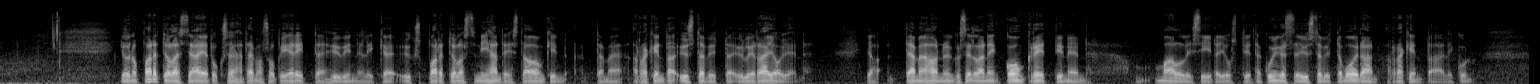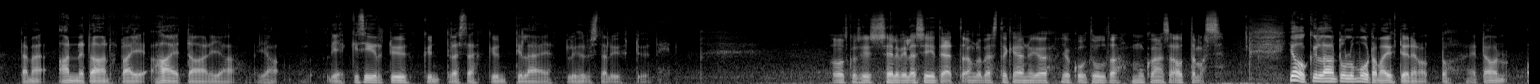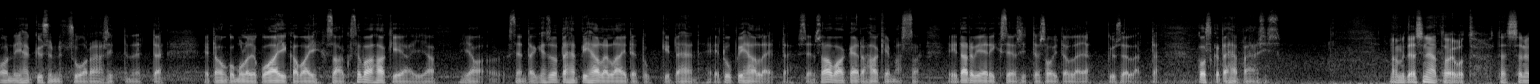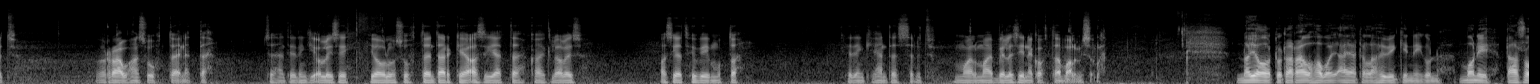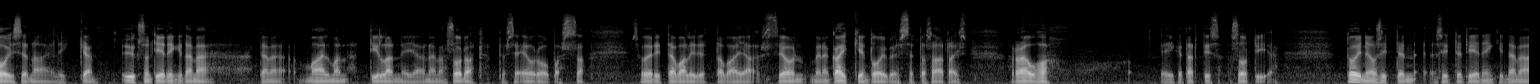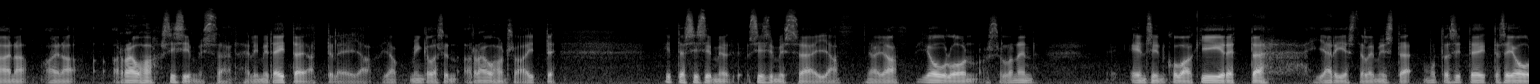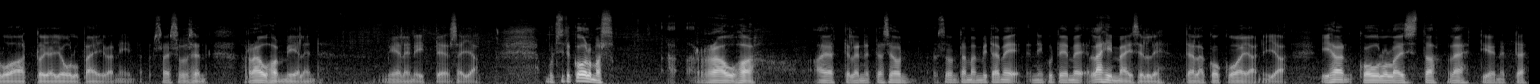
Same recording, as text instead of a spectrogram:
Joo, no partiolaisten ajatukseenhan tämä sopii erittäin hyvin. Eli yksi partiolaisten ihanteista onkin tämä rakentaa ystävyyttä yli rajojen. Ja tämähän on niin sellainen konkreettinen malli siitä just, että kuinka sitä ystävyyttä voidaan rakentaa. Eli kun tämä annetaan tai haetaan ja, ja liekki siirtyy kynttilästä kynttilään ja lyhdystä lyhtyyn. Niin. Oletko siis selvillä siitä, että onko tästä käynyt jo joku tulta mukaansa ottamassa? Joo, kyllä on tullut muutama yhteydenotto, että on, on ihan kysynyt suoraan sitten, että, että onko mulla joku aika vai saako se vaan hakea. Ja, ja sen takia se on tähän pihalle laitettukin, tähän etupihalle, että sen saa vaan käydä hakemassa. Ei tarvi erikseen sitten soitella ja kysellä, että koska tähän pääsisi. No mitä sinä toivot tässä nyt rauhan suhteen, että sehän tietenkin olisi joulun suhteen tärkeä asia, että kaikilla olisi asiat hyvin, mutta tietenkin tässä nyt maailma ei vielä siinä kohtaa valmis ole. No joo, tuota rauhaa voi ajatella hyvinkin niin kuin monitasoisena, eli yksi on tietenkin tämä, tämä maailman tilanne ja nämä sodat tässä Euroopassa. Se on erittäin valitettavaa ja se on meidän kaikkien toiveessa, että saataisiin rauha eikä tarvitsisi sotia. Toinen on sitten, sitten tietenkin nämä aina, aina rauha sisimmissään, eli mitä itse ajattelee ja, ja minkälaisen rauhan saa itse, itse sisimissään. Ja, ja, ja joulu on sellainen ensin kovaa kiirettä, järjestelemistä, mutta sitten itse se jouluaatto ja joulupäivä, niin sai sellaisen rauhan mielen, mielen itteensä. Ja, mutta sitten kolmas rauha, ajattelen, että se on, se on tämä, mitä me niin teemme lähimmäiselle täällä koko ajan. Ja ihan koululaisista lähtien, että,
